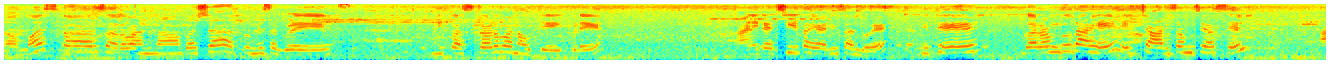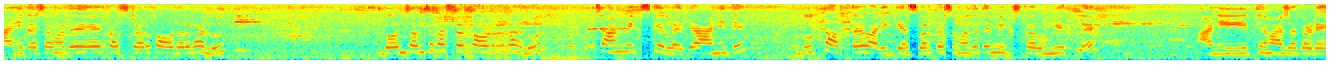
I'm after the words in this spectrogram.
नमस्कार सर्वांना कशा आहात तुम्ही सगळे? मी कस्टर्ड बनवते इकडे. आणि त्याची तयारी चालू आहे. इथे गरम दूध आहे एक चार चमचे असेल. आणि त्याच्यामध्ये कस्टर्ड पावडर घालून दोन चमचे कस्टर्ड पावडर घालून छान मिक्स केलं आहे ते आणि ते दूध तापतं आहे बारीक गॅसवर त्याच्यामध्ये ते मिक्स करून घेतलं आहे आणि इथे माझ्याकडे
